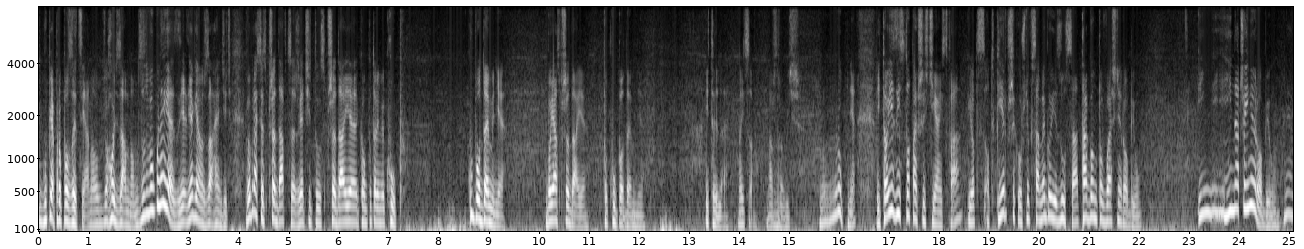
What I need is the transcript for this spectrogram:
głupia propozycja, no chodź za mną. Co to w ogóle jest? Jak ja mam zachęcić? Wyobraź sobie sprzedawcę, że ja ci tu sprzedaję komputer i mówię kup. Kup ode mnie, bo ja sprzedaję. To kup ode mnie. I tyle. No i co masz zrobić? No, rób, nie? I to jest istota chrześcijaństwa i od, od pierwszych uczniów samego Jezusa tak on to właśnie robił. I, i inaczej nie robił. Nie?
